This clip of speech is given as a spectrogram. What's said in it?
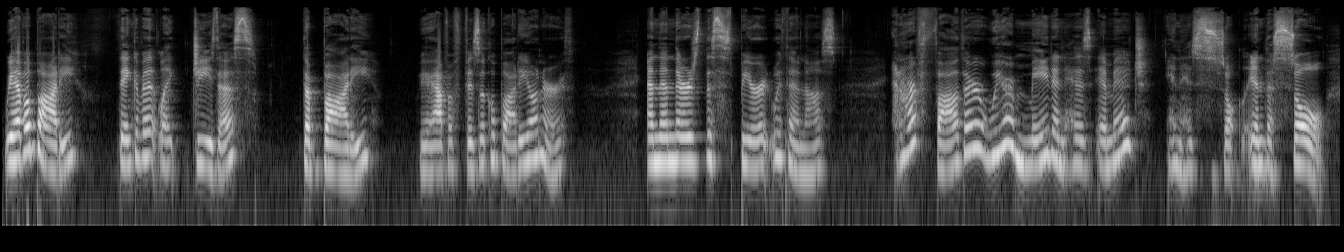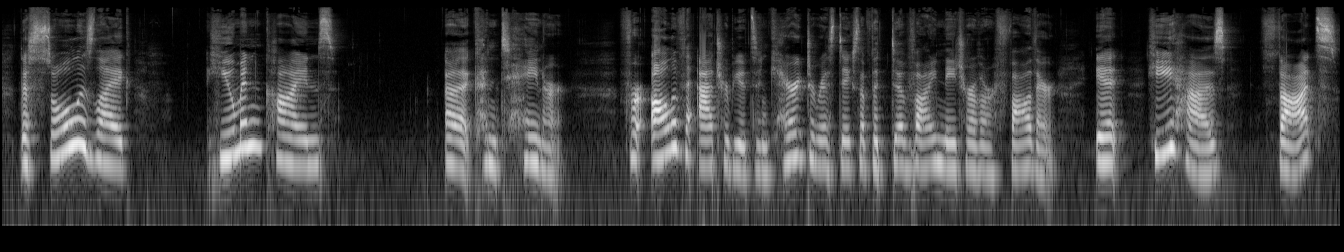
We have a body. Think of it like Jesus, the body. We have a physical body on earth. And then there's the spirit within us. And our Father, we are made in his image in his soul in the soul. The soul is like humankind's uh, container for all of the attributes and characteristics of the divine nature of our Father. It he has thoughts,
